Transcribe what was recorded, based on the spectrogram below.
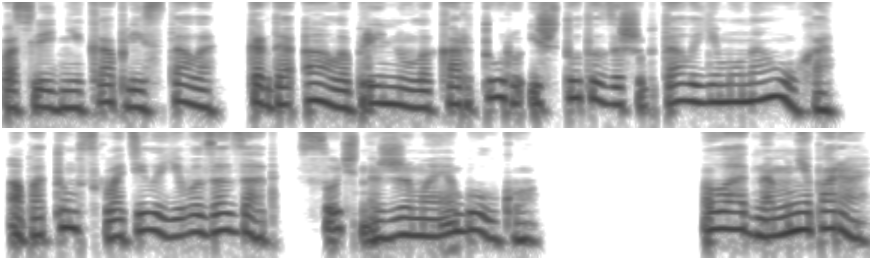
Последней каплей стало, когда Алла прильнула к Артуру и что-то зашептала ему на ухо, а потом схватила его за зад, сочно сжимая булку. «Ладно, мне пора.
